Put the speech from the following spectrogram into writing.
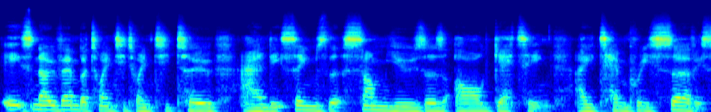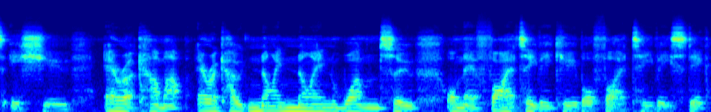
it's November 2022 and it seems that some users are getting a temporary service issue error come up, error code 9912 on their Fire TV Cube or Fire TV Stick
